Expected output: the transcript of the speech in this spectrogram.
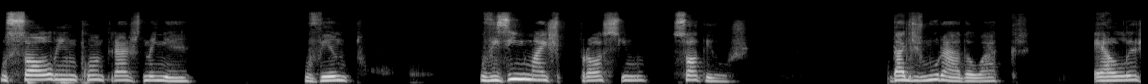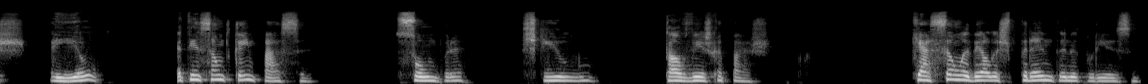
O sol encontra-as de manhã, o vento, o vizinho mais próximo, só Deus dá-lhes morada ao acre, elas, a ele, atenção de quem passa, sombra, esquilo, talvez rapaz. Que ação a delas perante a natureza,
